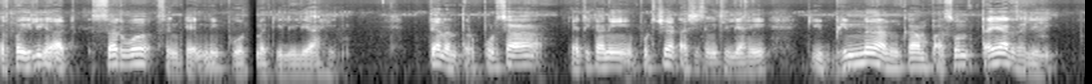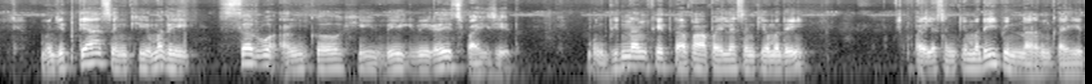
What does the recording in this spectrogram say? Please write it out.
तर पहिली अट सर्व संख्यांनी पूर्ण केलेली आहे. त्यानंतर पुढचा या ठिकाणी पुढची अट अशी सांगितलेली आहे की भिन्न अंकांपासून तयार झालेली. म्हणजे त्या संख्येमध्ये सर्व अंक हे वेगवेगळेच पाहिजेत. मग भिन्न अंक आहेत का? पहा पहिल्या संख्येमध्ये. पहिल्या संख्येमध्येही भिन्न अंक आहेत.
